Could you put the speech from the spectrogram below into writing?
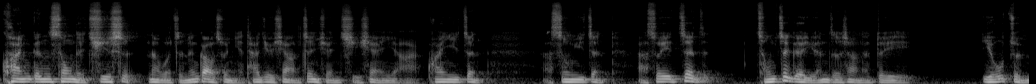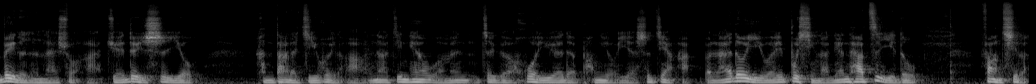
宽跟松的趋势，那我只能告诉你，它就像正弦曲线一样啊，宽一阵啊，松一阵啊。所以这从这个原则上呢，对有准备的人来说啊，绝对是有。很大的机会的啊！那今天我们这个获约的朋友也是这样啊，本来都以为不行了，连他自己都放弃了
